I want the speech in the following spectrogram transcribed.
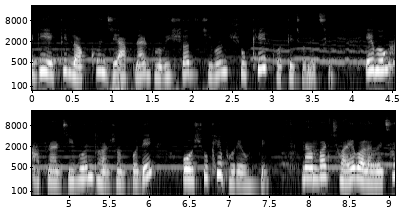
এটি একটি লক্ষণ যে আপনার ভবিষ্যৎ জীবন সুখের হতে চলেছে এবং আপনার জীবন ধন সম্পদে ও সুখে ভরে উঠবে। নাম্বার ছয়ে বলা হয়েছে,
